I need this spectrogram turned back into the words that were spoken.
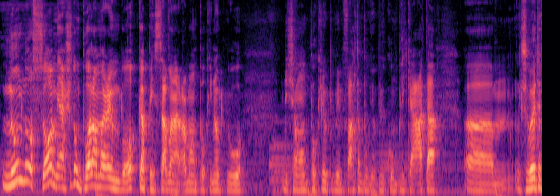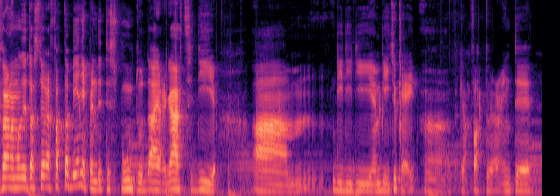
non lo so, mi ha lasciato un po' l'amore in bocca. Pensavo una roba un pochino più, diciamo, un pochino più ben fatta, un pochino più complicata. Um, se volete fare una modalità storia fatta bene, prendete spunto dai ragazzi di um, di, di, di, NBA 2K, uh, eh, perché hanno fatto veramente...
